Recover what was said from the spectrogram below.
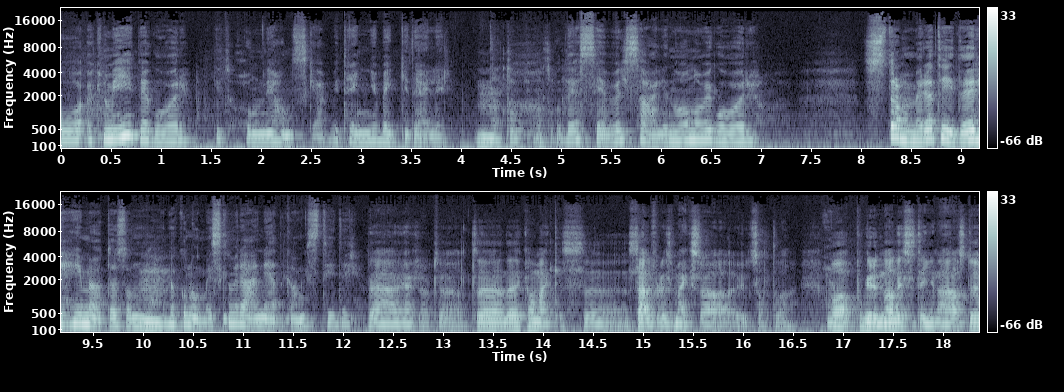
og økonomi det går litt hånd i hanske. Vi trenger begge deler. Mm, Nettopp. nettopp. Og det ser vi vel særlig nå når vi går strammere tider i møte sånn økonomisk, når det er nedgangstider. Det er helt klart at eh, det kan merkes, eh, særlig for de som er ekstra utsatte. da. Og pga. disse tingene her, altså du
